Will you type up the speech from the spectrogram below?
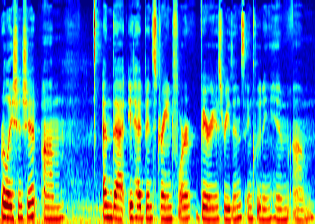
relationship. Um, and that it had been strained for various reasons, including him um,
